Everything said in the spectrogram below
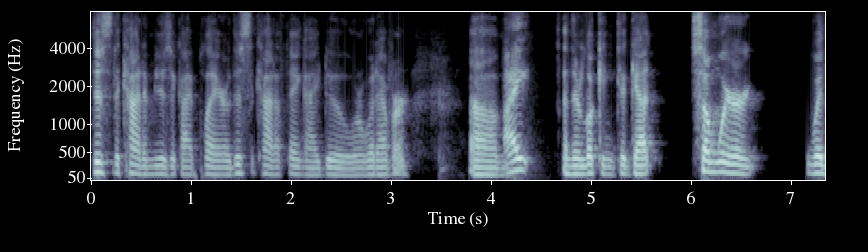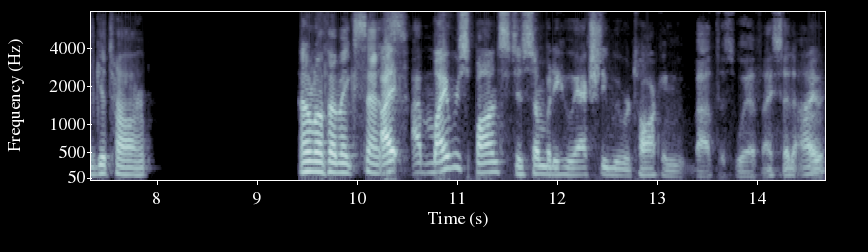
this is the kind of music I play, or this is the kind of thing I do, or whatever. Um, I and they're looking to get somewhere with guitar. I don't know if that makes sense. I, I my response to somebody who actually we were talking about this with, I said I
